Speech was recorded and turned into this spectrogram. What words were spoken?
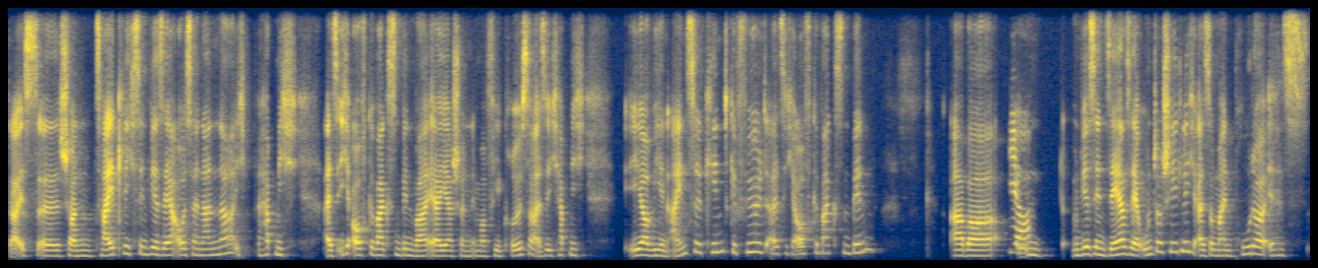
da ist äh, schon zeitlich sind wir sehr auseinander. Ich habe mich, als ich aufgewachsen bin, war er ja schon immer viel größer. Also ich habe mich eher wie ein Einzelkind gefühlt, als ich aufgewachsen bin. Aber ja. und, und wir sind sehr, sehr unterschiedlich. Also mein Bruder ist,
